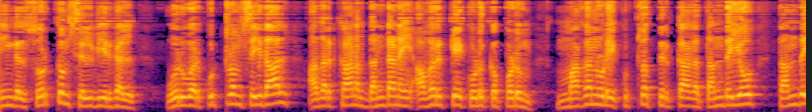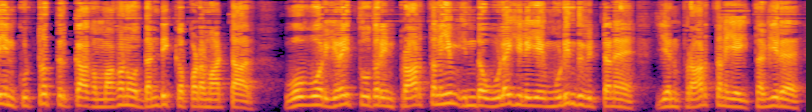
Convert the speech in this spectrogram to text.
நீங்கள் சொர்க்கம் செல்வீர்கள். ஒருவர் குற்றம் செய்தால் அதற்கான தண்டனை அவருக்கே கொடுக்கப்படும். மகனுடைய குற்றத்திற்காக தந்தையோ தந்தையின் குற்றத்திற்காக மகனோ தண்டிக்கப்பட மாட்டார். ஒவ்வொரு இறை தூதரின் பிரார்த்தனையும் இந்த உலகிலேயே முடிந்துவிட்டன. என் பிரார்த்தனையை தவிர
